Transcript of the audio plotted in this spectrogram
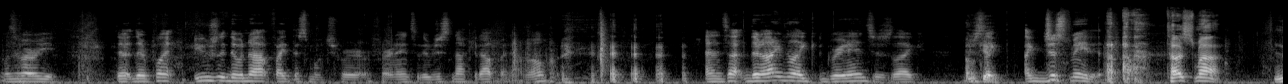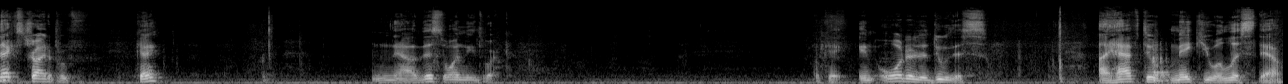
It was very. They're, they're playing. Usually they would not fight this much for, for an answer. They would just knock it out by now, no? And it's not. They're not even like great answers. Like, just Okay. like like just made it. Tashma. Next try to proof. Okay? Now this one needs work. Okay, in order to do this, I have to make you a list down.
